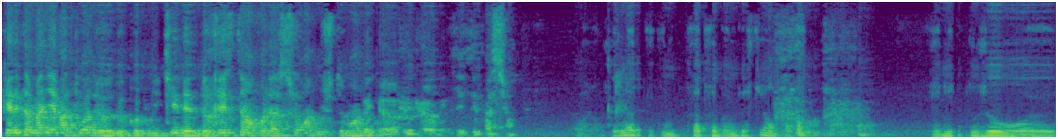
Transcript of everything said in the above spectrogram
Quelle est ta manière à toi de, communiquer, de rester en relation justement avec, euh, avec, tes, patients? C'est une très très bonne question. Je dis toujours, euh,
